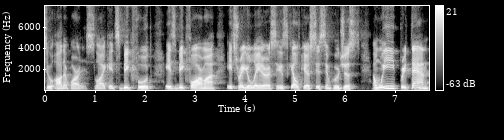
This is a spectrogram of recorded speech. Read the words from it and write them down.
to other parties. Like it's big food, it's big pharma, it's regulators, it's healthcare system who just and we pretend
